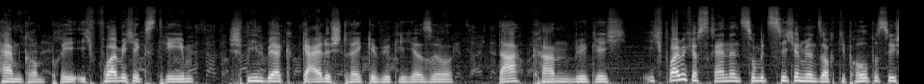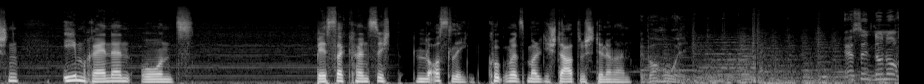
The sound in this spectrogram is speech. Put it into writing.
Ham Grand Prix. Ich freue mich extrem. Spielberg, geile Strecke, wirklich. Also da kann wirklich. Ich freue mich aufs Rennen. Somit sichern wir uns auch die Pole Position im Rennen und Besser können es nicht loslegen. Gucken wir uns mal die Startaufstellung an. Überholen. Es sind nur noch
